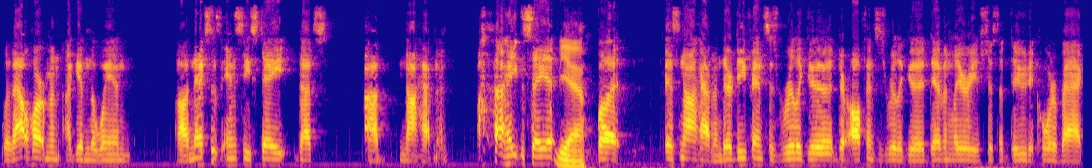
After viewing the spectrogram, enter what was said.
Without Hartman, I give them the win. Uh, next is NC State. That's uh, not happening. I hate to say it, Yeah. but it's not happening. Their defense is really good. Their offense is really good. Devin Leary is just a dude at quarterback,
